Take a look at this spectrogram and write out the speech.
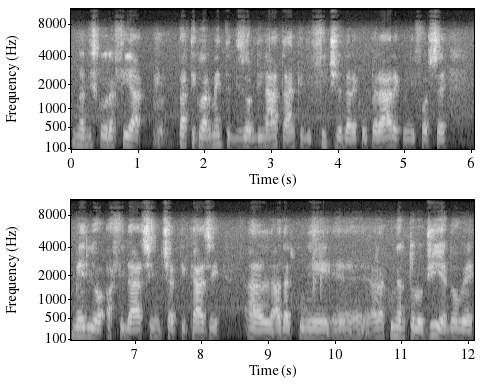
una discografia particolarmente disordinata, anche difficile da recuperare, quindi forse meglio affidarsi in certi casi al, ad, alcuni, eh, ad, alcune antologie dove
